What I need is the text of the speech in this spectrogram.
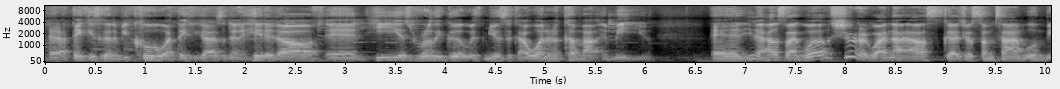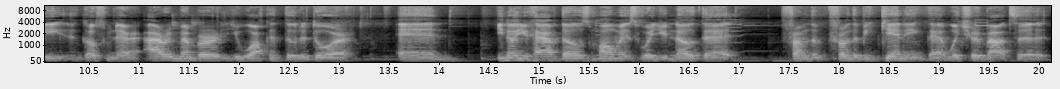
that I think he's going to be cool. I think you guys are going to hit it off. And he is really good with music. I want him to come out and meet you. And, you know, I was like, well, sure, why not? I'll schedule some time, we'll meet and go from there. I remember you walking through the door and, you know, you have those moments where you know that from the from the beginning that what you're about to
